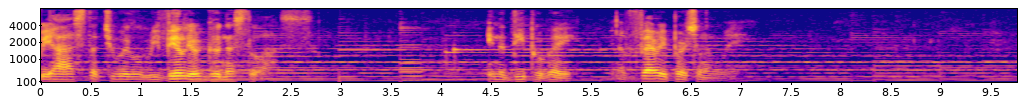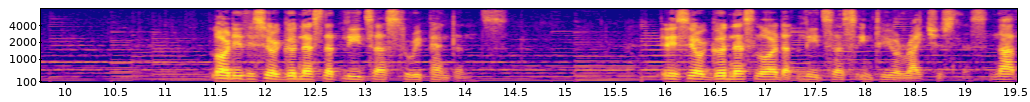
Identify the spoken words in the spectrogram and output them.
We ask that you will reveal your goodness to us in a deeper way, in a very personal way. Lord, it is your goodness that leads us to repentance. It is your goodness, Lord, that leads us into your righteousness, not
